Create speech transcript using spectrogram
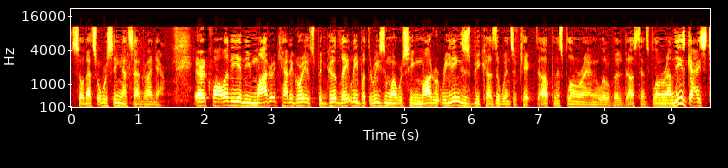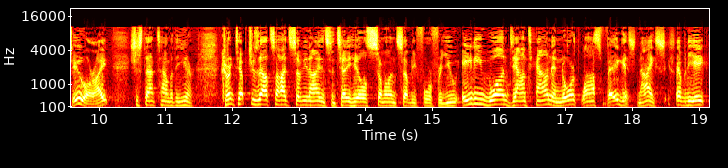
So that's what we're seeing outside right now. Air quality in the moderate category, it's been good lately, but the reason why we're seeing moderate readings is because the winds have kicked up and it's blowing around a little bit of dust and it's blowing around these guys too, all right? It's just that time of the year. Current temperatures outside 79 in Centennial Hills, Summerlin 74 for you, 81 downtown in North Las Vegas, nice. 78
